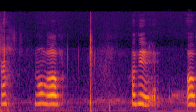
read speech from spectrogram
Heh, ne olur al. Hadi al.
